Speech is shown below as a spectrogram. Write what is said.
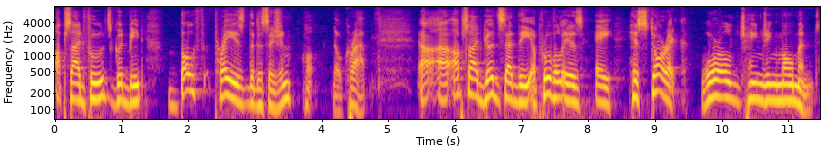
Upside Foods, Good Meat, both praised the decision. Well, no crap. Uh, uh, Upside Good said the approval is a historic, world changing moment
